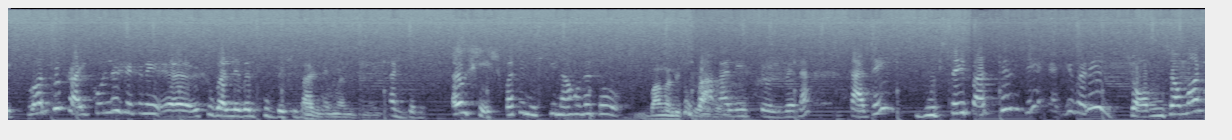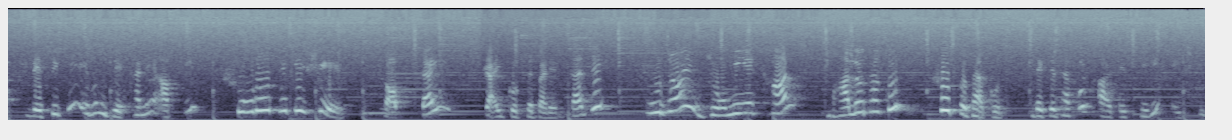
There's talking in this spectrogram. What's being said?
একটু আধটু ট্রাই করলে সেখানে সুগার লেভেল খুব বেশি বাড়বে একদম কারণ শেষ পাতে মিষ্টি না হলে তো বাঙালি চলবে না। বাঙালির চলবে না। কাজেই বুঝতেই পারছেন যে একেবারে জমজমাট রেসিপি এবং যেখানে আপনি শুরু থেকে শেষ সবটাই ট্রাই করতে পারেন। কাজে পুজোয় জমিয়ে খান, ভালো থাকুন, সুস্থ থাকুন। দেখতে থাকুন আর্টিস্ট টিভি এইচডি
